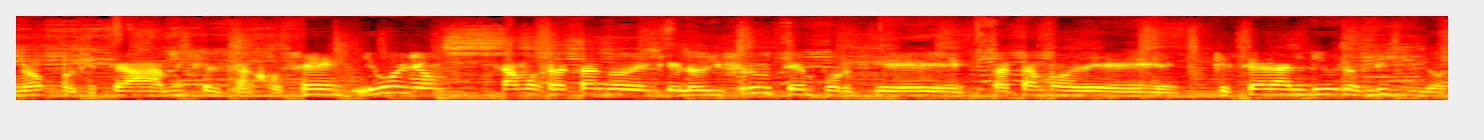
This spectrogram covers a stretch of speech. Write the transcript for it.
¿no? Porque está Michel San José. Y bueno, estamos tratando de que lo disfruten porque tratamos de que se hagan libros lindos,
